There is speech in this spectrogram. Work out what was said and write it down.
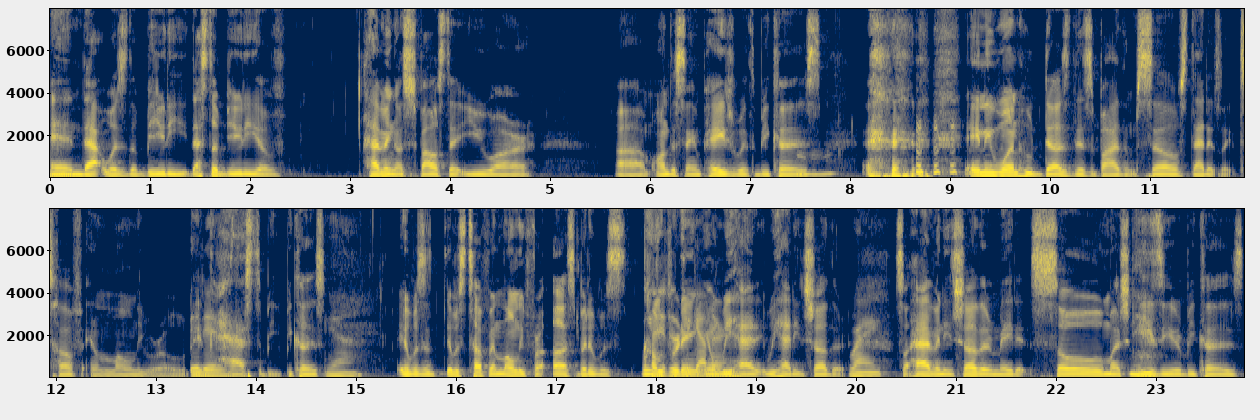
And that was the beauty. That's the beauty of having a spouse that you are um, on the same page with because anyone who does this by themselves, that is a tough and lonely road. It has to be because yeah, it was it was tough and lonely for us, but it was We did it comforting and we had we had each other. Right. So having each other made it so much easier because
